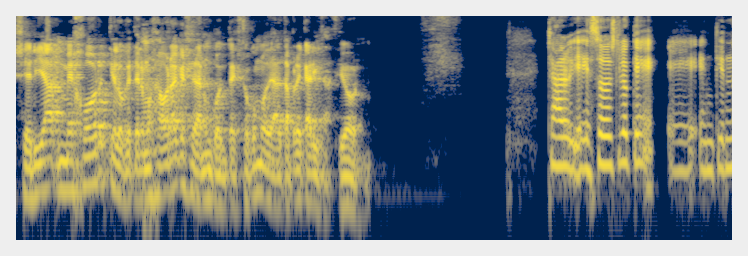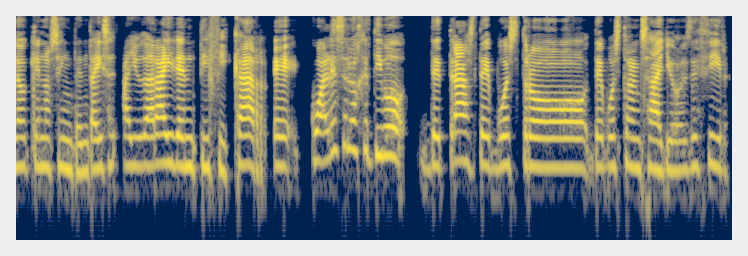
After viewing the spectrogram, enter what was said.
sería mejor que lo que tenemos ahora, que se da en un contexto como de alta precarización. Claro, y eso es lo que eh, entiendo que nos intentáis ayudar a identificar. Eh, ¿Cuál es el objetivo detrás de vuestro, de vuestro ensayo? Es decir,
